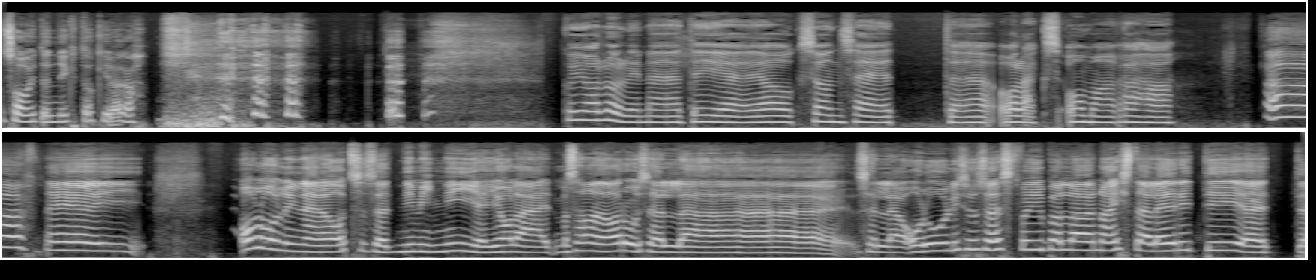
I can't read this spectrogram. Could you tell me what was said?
soovitan TikToki väga kui oluline teie jaoks on see, et äh, oleks oma raha äh,? ei, oluline otseselt nimi nii ei ole, et ma saan aru selle, selle olulisusest võib-olla naistele eriti, et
